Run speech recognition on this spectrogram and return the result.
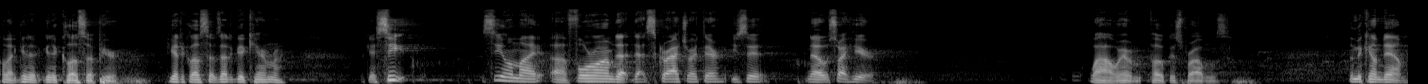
All right, get a, get a close up here. You got a close up? Is that a good camera? Okay, see, see on my uh, forearm that, that scratch right there? You see it? No, it's right here. Wow, we're having focus problems. Let me come down.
